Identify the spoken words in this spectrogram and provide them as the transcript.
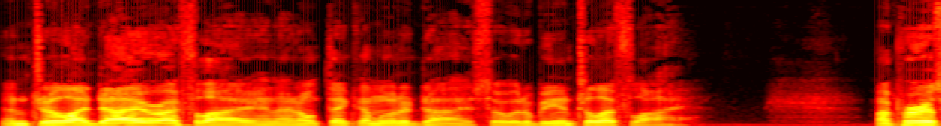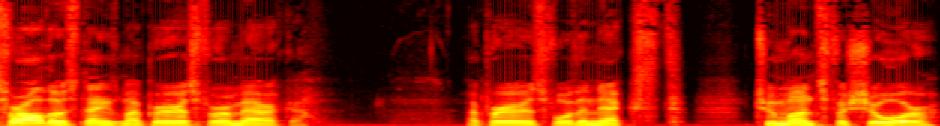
until I die or I fly, and I don't think I'm going to die, so it'll be until I fly. My prayer is for all those things. My prayer is for America. My prayer is for the next two months for sure,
